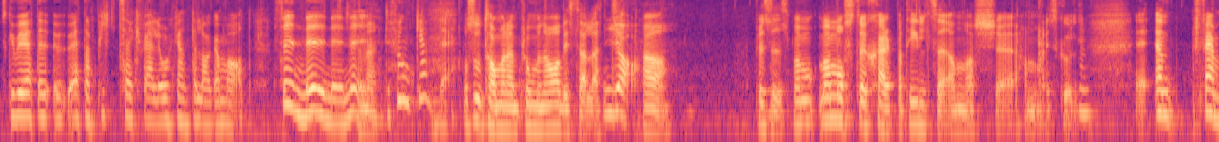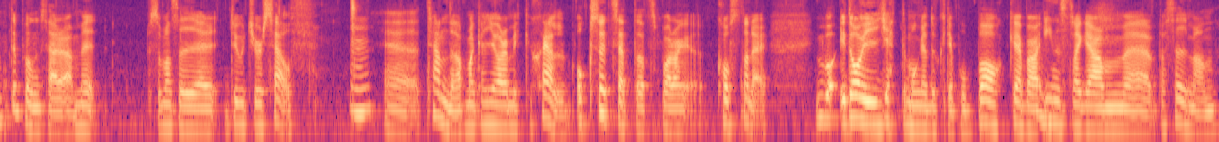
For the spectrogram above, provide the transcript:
ska vi äta, äta pizza ikväll, jag orkar inte laga mat. Säg nej, nej, nej. Nej. Det funkar inte. Och så tar man en promenad istället. Ja. ja. Precis, man, man måste skärpa till sig annars eh, hamnar man i skuld. Mm. Eh, En femte punkt här med, som man säger, do it yourself. Mm. Eh, trenden att man kan göra mycket själv. Också ett sätt att spara kostnader. Idag är ju jättemånga duktiga på att baka, bara Mm. Instagram, eh, vad säger man?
